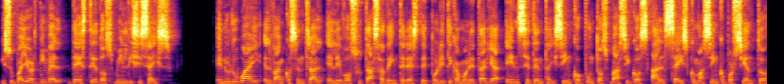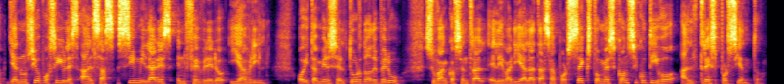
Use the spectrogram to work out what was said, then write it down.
y su mayor nivel desde 2016. En Uruguay, el Banco Central elevó su tasa de interés de política monetaria en 75 puntos básicos al 6,5% y anunció posibles alzas similares en febrero y abril. Hoy también es el turno de Perú. Su Banco Central elevaría la tasa por sexto mes consecutivo al 3%.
